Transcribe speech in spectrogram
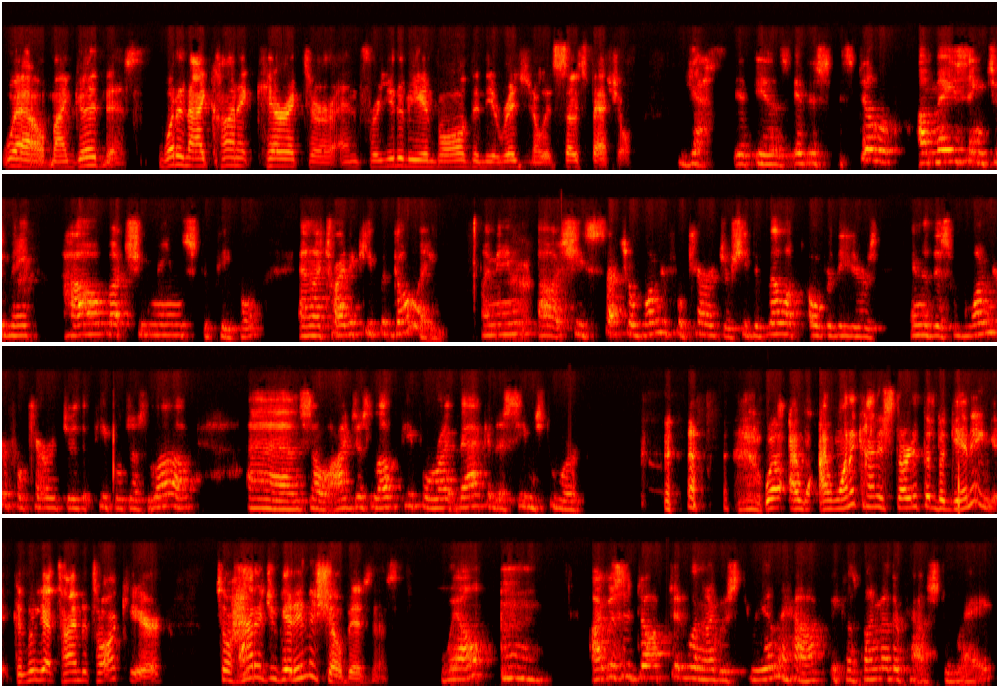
Well, my goodness, what an iconic character. And for you to be involved in the original is so special. Yes, it is. It is still amazing to me how much she means to people. And I try to keep it going. I mean, uh, she's such a wonderful character. She developed over the years into this wonderful character that people just love. And so I just love people right back, and it seems to work. well, I, I want to kind of start at the beginning because we've got time to talk here. So, how did you get into show business? Well, I was adopted when I was three and a half because my mother passed away.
